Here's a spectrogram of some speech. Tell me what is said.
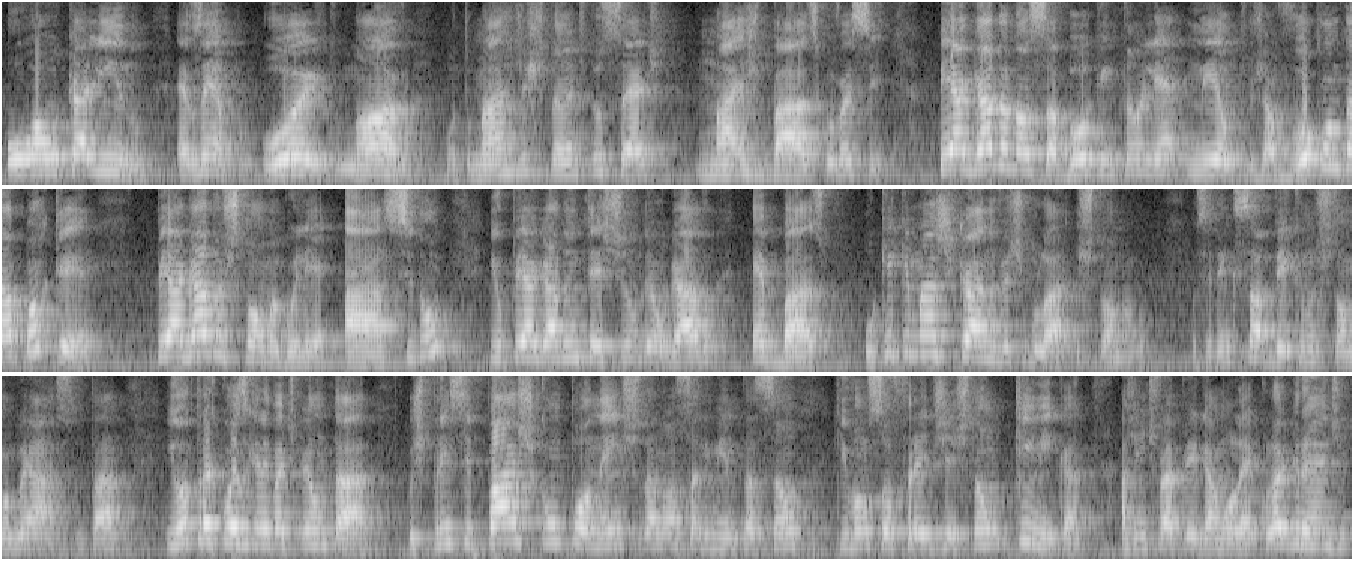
ou alcalino. Exemplo, 8, 9. Quanto mais distante do 7, mais básico vai ser. pH da nossa boca, então, ele é neutro. Já vou contar por quê pH do estômago ele é ácido e o pH do intestino delgado é básico. O que, que mais cai no vestibular? Estômago. Você tem que saber que no estômago é ácido, tá? E outra coisa que ele vai te perguntar, os principais componentes da nossa alimentação que vão sofrer digestão química. A gente vai pegar a molécula grande,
